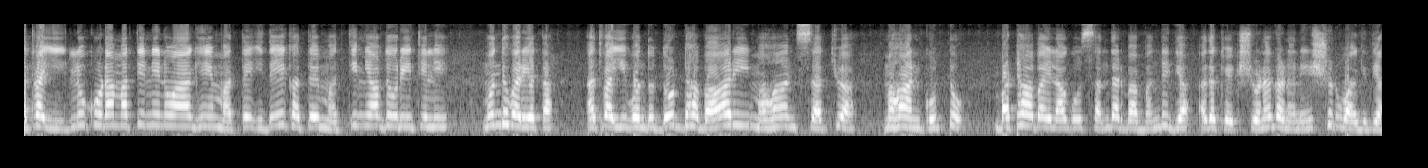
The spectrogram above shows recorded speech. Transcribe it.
ಅಥವಾ ಈಗಲೂ ಕೂಡ ಮತ್ತಿನ್ನೇನೋ ಆಗಿ, ಮತ್ತೆ ಇದೇ ಕತೆ ಮತ್ತಿನ್ಯಾವುದೋ ರೀತಿಯಲ್ಲಿ ಮುಂದುವರಿಯುತ್ತಾ? ಅಥವಾ ಈ ಒಂದು ದೊಡ್ಡ ಬಾರಿ ಮಹಾನ್ ಸತ್ಯ ಮಹಾನ್ ಗುಟ್ಟು ಬಠ ಬಯಲಾಗೋ ಸಂದರ್ಭ ಬಂದಿದ್ಯಾ? ಅದಕ್ಕೆ ಕ್ಷಣಗಣನೆ ಶುರುವಾಗಿದೆಯಾ?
